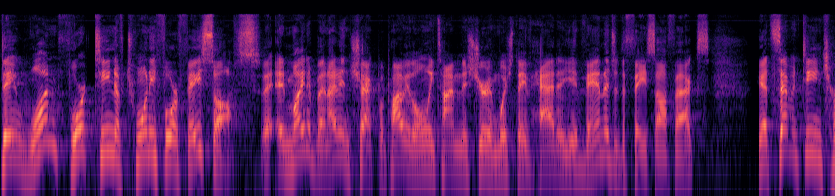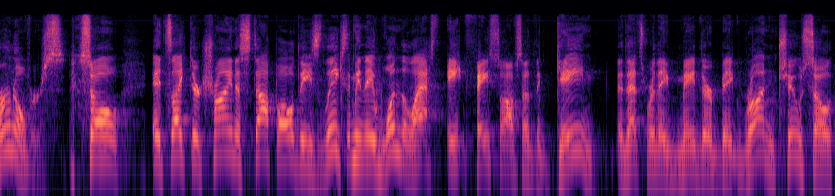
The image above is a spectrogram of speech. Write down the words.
They won 14 of 24 faceoffs. It might have been, I didn't check, but probably the only time this year in which they've had the advantage of the faceoff X. He had 17 turnovers. So it's like they're trying to stop all these leaks. I mean, they won the last eight faceoffs of the game. And that's where they made their big run, too. So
